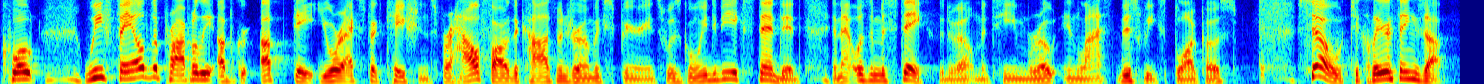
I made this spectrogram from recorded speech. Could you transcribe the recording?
Quote, we failed to properly up- update your expectations for how far the Cosmodrome experience was going to be extended, and that was a mistake, the development team wrote in last this week's blog post. So, to clear things up,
